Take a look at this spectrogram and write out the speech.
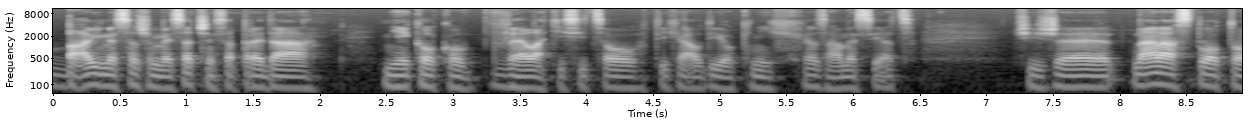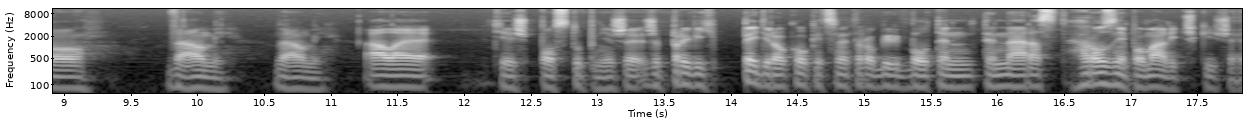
bavíme sa, že mesačne sa predá niekoľko veľa tisícov tých audiokníh za mesiac. Čiže narastlo to veľmi, veľmi. Ale tiež postupne, že, že prvých 5 rokov, keď sme to robili, bol ten, ten nárast hrozne pomaličký, že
